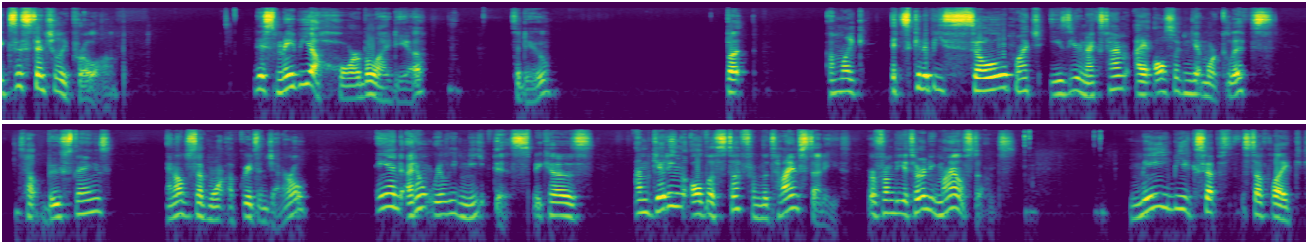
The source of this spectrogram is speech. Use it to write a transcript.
Existentially prolong. This may be a horrible idea to do, but I'm like, it's gonna be so much easier next time. I also can get more glyphs to help boost things, and I'll just have more upgrades in general. And I don't really need this because I'm getting all the stuff from the time studies or from the eternity milestones. Maybe except stuff like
